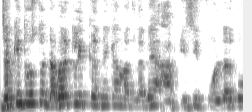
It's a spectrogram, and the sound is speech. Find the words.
जबकि दोस्तों डबल क्लिक करने का मतलब है, आप किसी फोल्डर को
